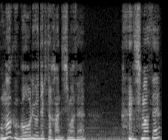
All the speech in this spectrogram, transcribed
う、うまく合流できた感じしません？しません？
